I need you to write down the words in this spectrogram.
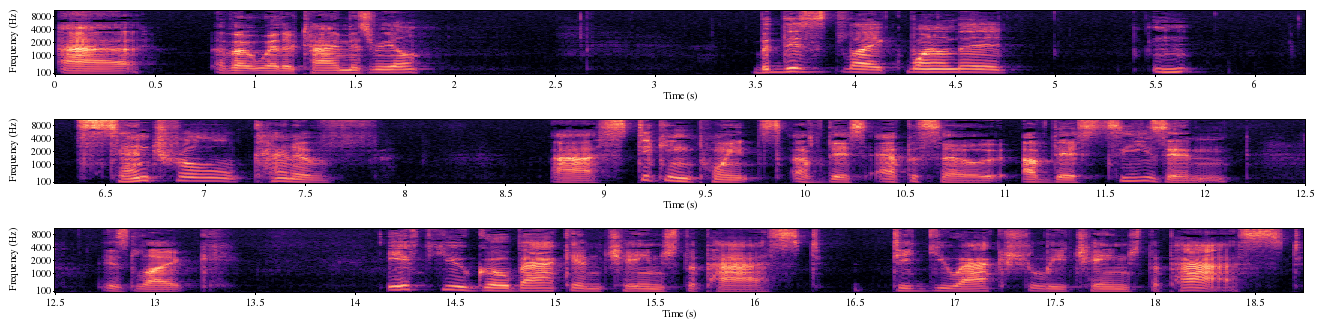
uh, about whether time is real. But this is like one of the n- central kind of uh, sticking points of this episode, of this season, is like if you go back and change the past, did you actually change the past?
